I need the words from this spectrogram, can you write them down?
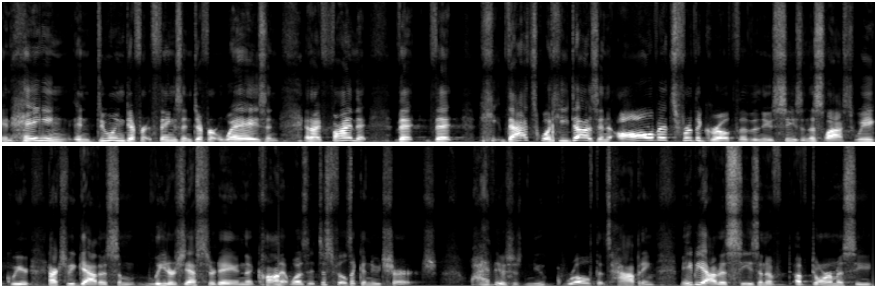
and hanging and doing different things in different ways. And, and I find that, that, that he, that's what He does. And all of it's for the growth of the new season. This last week, we actually gathered some leaders yesterday, and the comment was it just feels like a new church. Why? There's this new growth that's happening, maybe out of a season of, of dormancy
